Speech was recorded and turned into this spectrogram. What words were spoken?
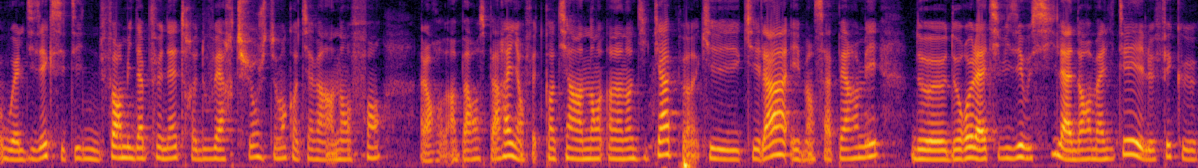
où elle disait que c'était une formidable fenêtre d'ouverture, justement, quand il y avait un enfant alors un parent c'est pareil en fait, quand il y a un, handicap qui est, là, et eh ben ça permet de, relativiser aussi la normalité et le fait que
